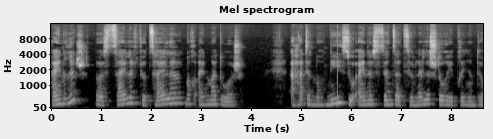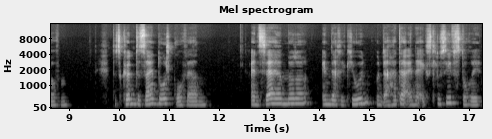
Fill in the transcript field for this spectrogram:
Heinrich las Zeile für Zeile noch einmal durch. Er hatte noch nie so eine sensationelle Story bringen dürfen. Das könnte sein Durchbruch werden. Ein Serienmörder in der Region und er hatte eine Exklusivstory.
